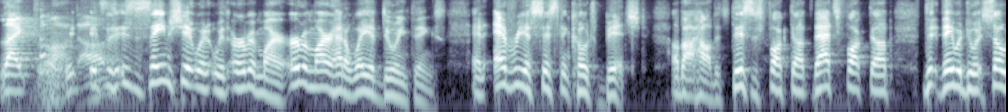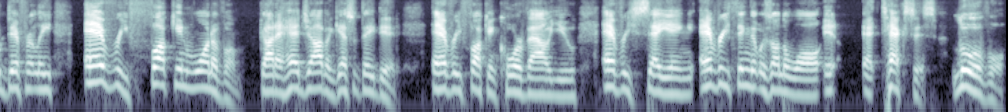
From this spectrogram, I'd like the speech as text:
Like, come on, dog. it's, it's the same shit with, with Urban Meyer. Urban Meyer had a way of doing things, and every assistant coach bitched about how this, this is fucked up, that's fucked up. Th- they would do it so differently. Every fucking one of them got a head job, and guess what they did? Every fucking core value, every saying, everything that was on the wall it, at Texas, Louisville,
